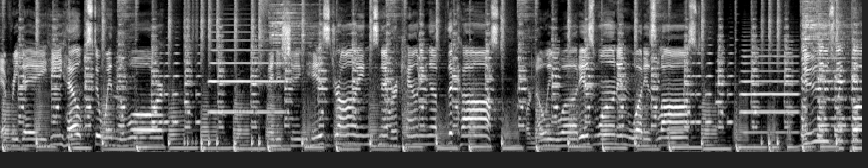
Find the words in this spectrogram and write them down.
Every day he helps to win the war. Finishing his drawings, never counting up the cost, or knowing what is won and what is lost. News reports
